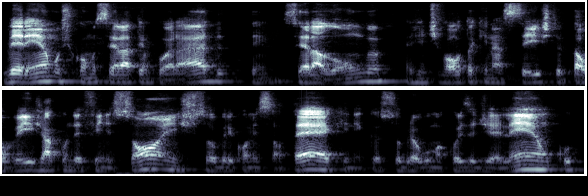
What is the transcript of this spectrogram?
Veremos como será a temporada, tem, será longa. A gente volta aqui na sexta, talvez já com definições sobre comissão técnica, sobre alguma coisa de elenco.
